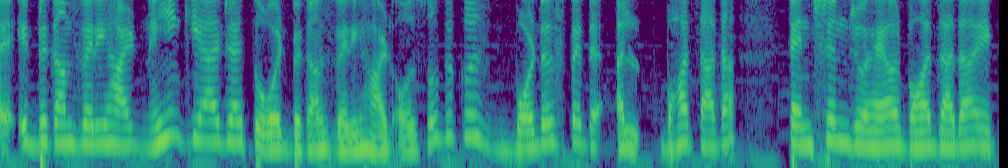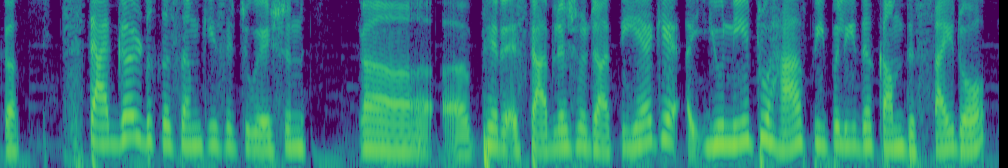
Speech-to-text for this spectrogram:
इट बिकम्स वेरी हार्ड नहीं किया जाए तो it becomes very hard also because borders पे बहुत ज़्यादा टेंशन जो है और बहुत ज़्यादा एक स्टैगर्ड किस्म की सिचुएशन फिर इस्टेब्लिश हो जाती है कि you need to have people इधर come this side of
